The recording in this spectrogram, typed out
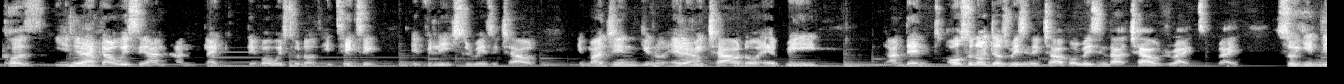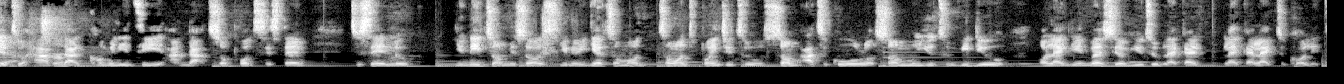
because yeah. like i always say and, and, like they've always told us it takes a, a village to raise a child imagine you know every yeah. child or every and then also not just raising a child but raising that child right right so you need yeah, to have sure. that community and that support system to say, look, you need some resource. You know, you get someone someone to point you to some article or some YouTube video or like the University of YouTube, like I like I like to call it.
